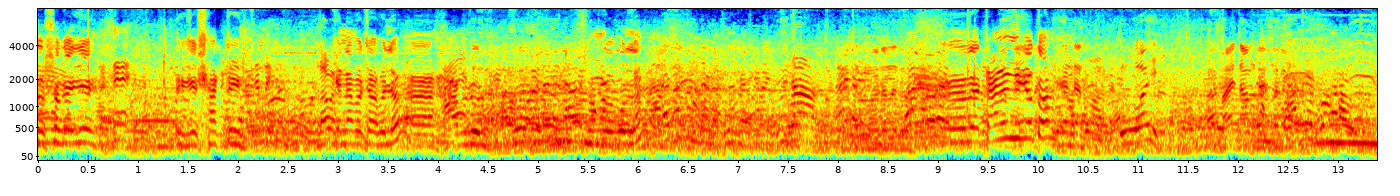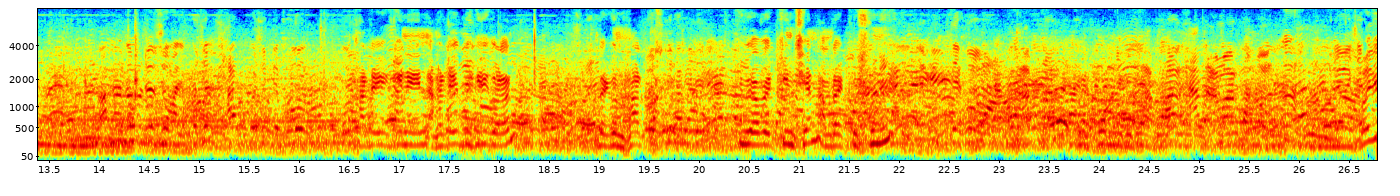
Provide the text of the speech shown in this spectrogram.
দর্শক এই যে এই যে শার্টটি কেনা বেচা হইল আবরুল সংগ্রহ করলাম টানে নিয়ে যেত হাটে কিনে হাটে বিক্রি করেন। দেখুন হাট কীভাবে কিনছেন আমরা একটু শুনি। হইল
